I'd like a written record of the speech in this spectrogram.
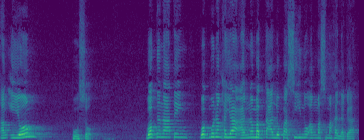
ang iyong puso. Huwag na nating, huwag mo nang hayaan na magtalo pa sino ang mas mahalaga.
